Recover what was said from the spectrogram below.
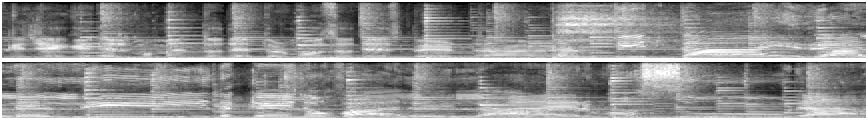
Que llegue el momento de tu hermoso despertar. Tantita ideal de que no vale la hermosura.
